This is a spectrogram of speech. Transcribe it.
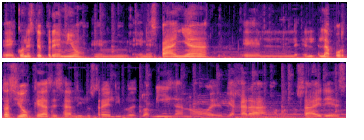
eh, con este premio en, en España, la aportación que haces al ilustrar el libro de tu amiga, ¿no? viajar a, a, Buenos Aires,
